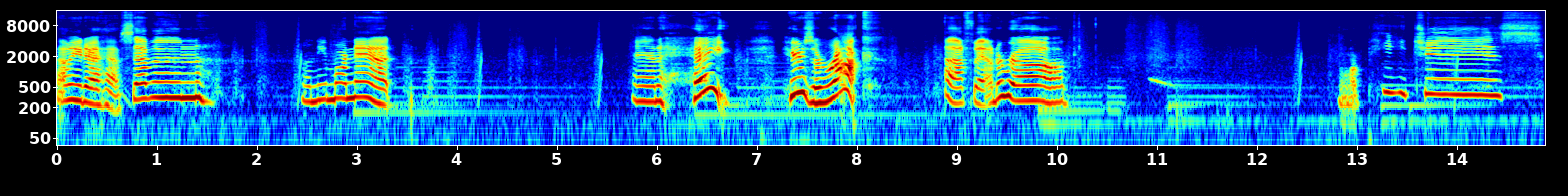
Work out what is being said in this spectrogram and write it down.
how many do I have? Seven? I need more than that. And hey, here's a rock. I found a rock. More peaches.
